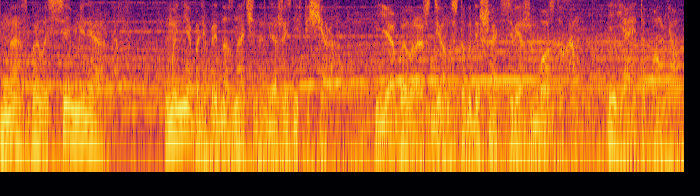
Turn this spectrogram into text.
Нас было 7 миллиардов. Мы не были предназначены для жизни в пещерах. Я был рожден, чтобы дышать свежим воздухом. И я это помню.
